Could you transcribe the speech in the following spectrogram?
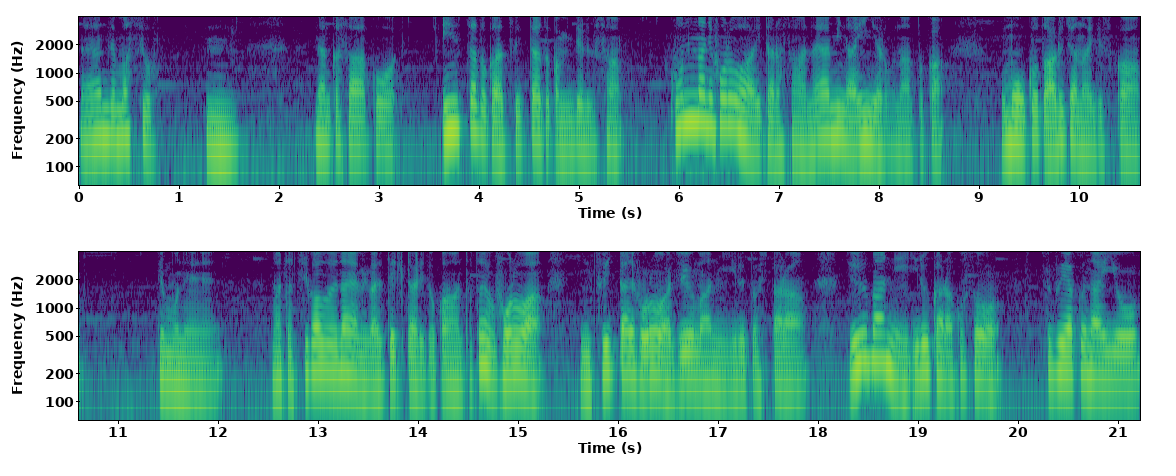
悩んでますよ。うん、なんかさこうインスタとかツイッターとか見てるとさこんなにフォロワーいたらさ悩みないんやろうなとか思うことあるじゃないですかでもねまた違う悩みが出てきたりとか例えばフォロワーツイッターでフォロワー10万人いるとしたら10万人いるからこそつぶやく内容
